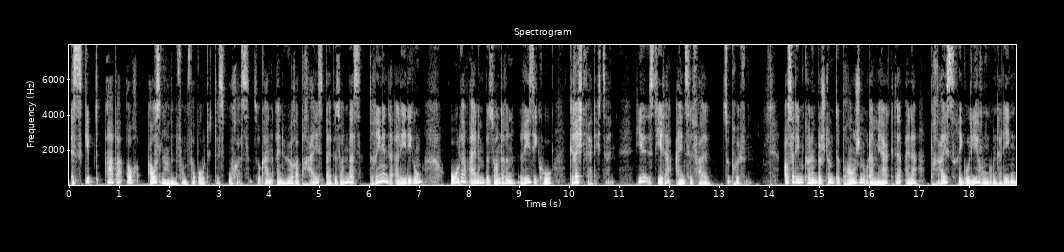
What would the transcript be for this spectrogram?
Es gibt aber auch Ausnahmen vom Verbot des Wuchers. So kann ein höherer Preis bei besonders dringender Erledigung oder einem besonderen Risiko gerechtfertigt sein. Hier ist jeder Einzelfall zu prüfen. Außerdem können bestimmte Branchen oder Märkte einer Preisregulierung unterliegen,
